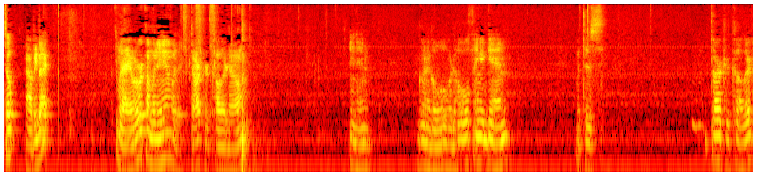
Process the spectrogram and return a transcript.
So, I'll be back. Well, we're coming in with a darker color now. And then I'm going to go over the whole thing again with this darker color.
